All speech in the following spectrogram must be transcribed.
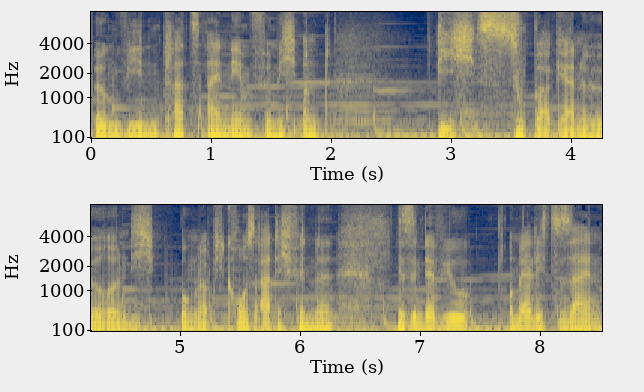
irgendwie einen Platz einnehmen für mich und die ich super gerne höre und die ich unglaublich großartig finde. Das Interview, um ehrlich zu sein,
